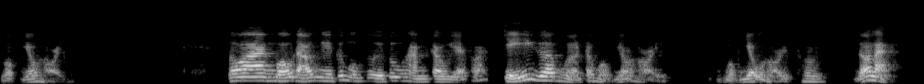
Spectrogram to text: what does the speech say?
một dấu hỏi. Toàn bộ đạo nghiệp của một người tu hành cầu giải thoát chỉ gom vào trong một dấu hỏi một dấu hỏi thôi. Đó là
